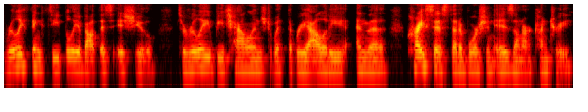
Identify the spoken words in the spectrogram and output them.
really think deeply about this issue, to really be challenged with the reality and the crisis that abortion is on our country.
